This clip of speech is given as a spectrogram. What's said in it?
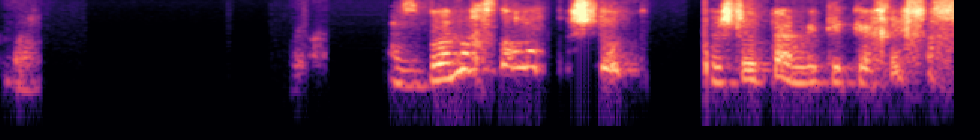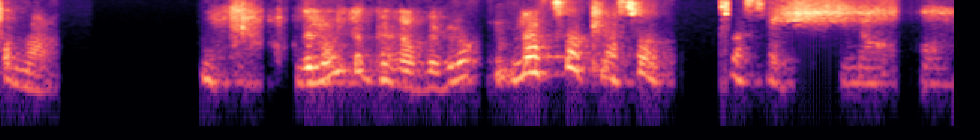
כבר. אז בואו נחזור לפשטות, פשטות האמיתית, הכי חכמה. ולא לדבר הרבה, ולא לעשות, לעשות, לעשות. נכון.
